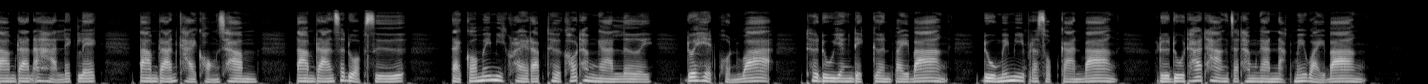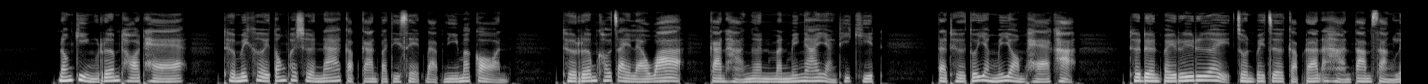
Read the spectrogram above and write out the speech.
ตามร้านอาหารเล็กๆ ตามร้านขายของชำตามร้านสะดวกซื้อ แต่ก็ไม่มีใครรับเธอเข้าทำงานเลย ด้วยเหตุผลว่า เธอดูยังเด็กเกินไปบ้าง ดูไม่มีประสบการณ์บ้าง หรือดูท่าทางจะทำงานหนักไม่ไหวบ้าง น้องกิ่งเริ่มท้อแท้ เธอไม่เคยต้องเผชิญหน้ากับการปฏิเสธแบบนี้มาก่อน เธอเริ่มเข้าใจแล้วว่า การหาเงินมันไม่ง่ายอย่างที่คิด แต่เธอก็ยังไม่ยอมแพ้ค่ะ เธอเดินไปเรื่อยๆ จนไปเจอกับร้านอาหารตามสั่งเ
